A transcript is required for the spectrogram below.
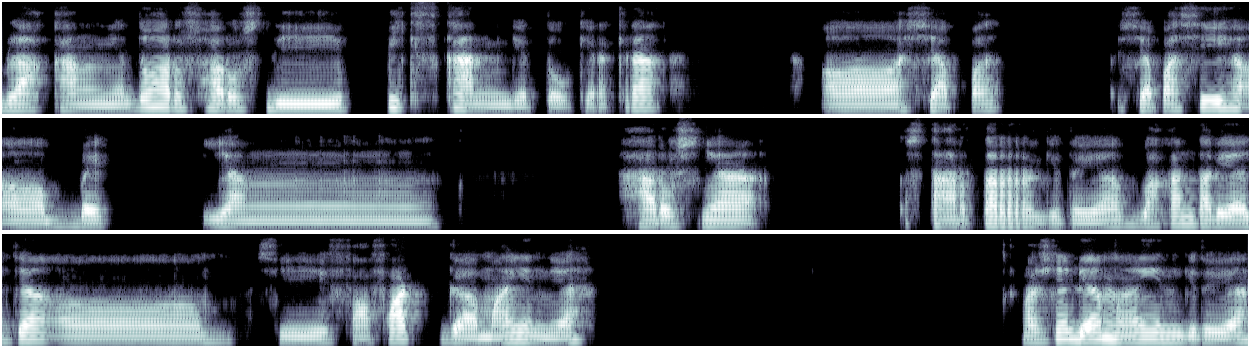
belakangnya tuh harus harus di-fix-kan gitu, kira-kira, eee, siapa siapa sih, eee, back yang harusnya starter gitu ya. Bahkan tadi aja, mmm, si Pavard nggak main ya. Harusnya dia main gitu ya.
